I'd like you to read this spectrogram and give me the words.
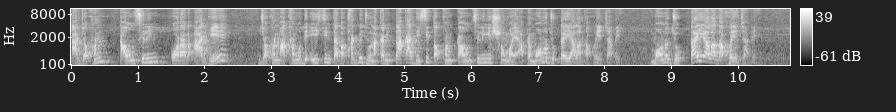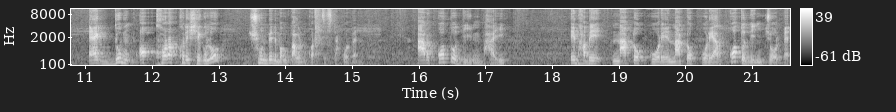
আর যখন কাউন্সিলিং করার আগে যখন মাথার মধ্যে এই চিন্তাটা থাকবে যে ওনাকে আমি টাকা দিছি, তখন কাউন্সিলিংয়ের সময় আপনার মনোযোগটাই আলাদা হয়ে যাবে। মনোযোগটাই আলাদা হয়ে যাবে। একদম অক্ষর অক্ষরে সেগুলো শুনবেন এবং পালন করার চেষ্টা করবেন। আর কতদিন ভাই এভাবে নাটক করে নাটক করে আর কতদিন চলবেন?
